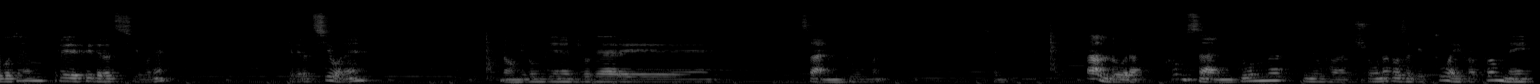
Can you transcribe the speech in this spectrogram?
Gioco sempre federazione. Federazione? No, mi conviene giocare Sanctum. Sì. Allora, con Sanctum io faccio una cosa che tu hai fatto a me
